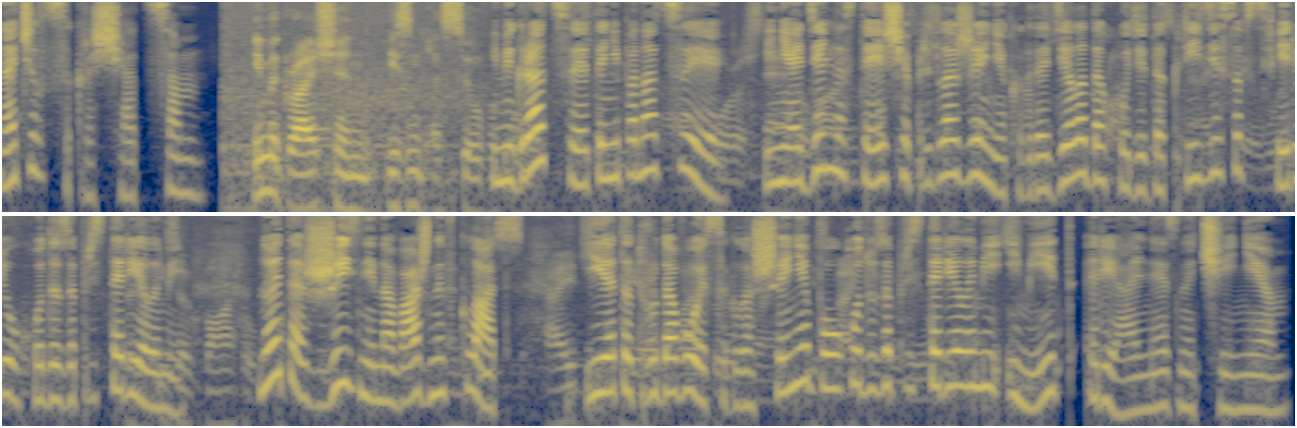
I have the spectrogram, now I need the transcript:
начал сокращаться. Иммиграция – это не панацея и не отдельно стоящее предложение, когда дело доходит до кризиса в сфере ухода за престарелыми. Но это жизненно важный вклад, и это трудовое соглашение по уходу за престарелыми имеет реальное значение.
